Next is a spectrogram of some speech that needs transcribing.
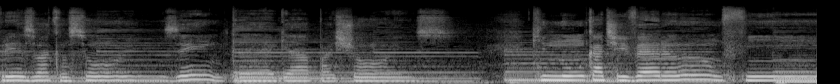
Preso a canções, entregue a paixões que nunca tiveram fim.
